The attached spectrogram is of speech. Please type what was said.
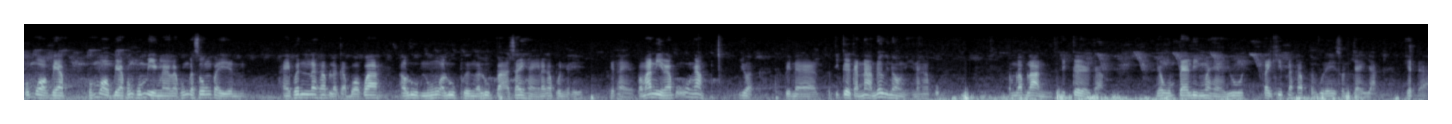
ผมออกแบบผมออกแบบของผมเองแหละแล้วผมก็ส่งไปให้เพิ่อนนะครับ แล้วก็บอกว่าเอารูปหนูเอารูปเพิงเอารูปป่าใส่ให้นะครับเพิ่อนก็เฮ็ดเฮ็ดให้ประมาณนี้นะครับโอ้งามยอดเป็นสติกเกอร์กันน้ำเด้อพี่น้องนี่นะครับ ผมสำหรับร้านสติกเกอร์ครับเดี๋ยวผมแปะลิงก์มาให้อยู่ใต้คลิปนะครับท่าผู้ใดสนใจอยาก เฮ็ดอ่า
